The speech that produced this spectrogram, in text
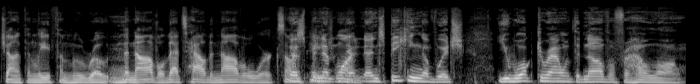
Jonathan Lethem, who wrote the mm-hmm. novel. That's how the novel works on spe- page now- one. And speaking of which, you walked around with the novel for how long?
